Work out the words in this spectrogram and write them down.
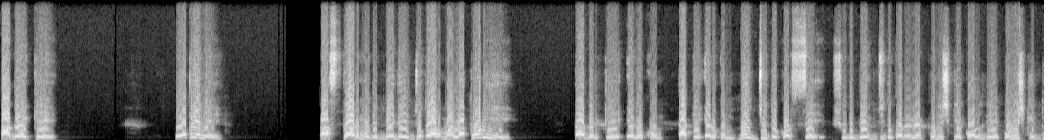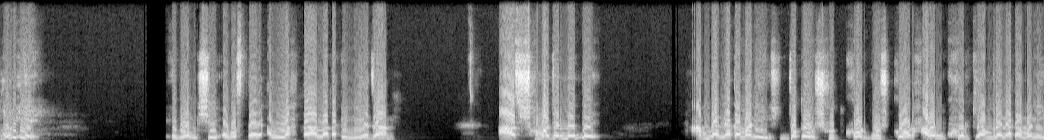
তাদেরকে ওপেনে, রাস্তার মধ্যে বেঁধে, জুতার মালা পরিয়ে তাদেরকে এরকম, তাকে এরকম বেজ্জিত করছে, শুধু বেজ্জিত করে না, পুলিশকে কল দিয়ে, পুলিশকে ধরিয়ে এবং সেই অবস্থায় আল্লাহ তাআলা তাকে নিয়ে যান। আজ সমাজের মধ্যে আমরা নেতা মানি, যত সুদখোর, ঘুষখোর হারামখোরকে আমরা নেতা মানি,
